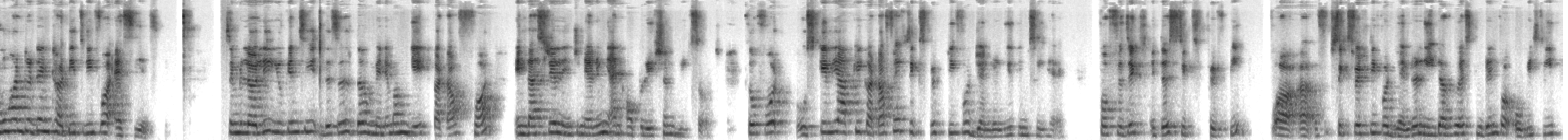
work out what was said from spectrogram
233 for SC ST similarly you can see this is the minimum GATE cut off for industrial engineering and operation research so for उसके लिए आपकी कट ऑफ़ है 650 for general you can see है. For physics it is 650 For uh, 650 for general EWS student, for OBC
